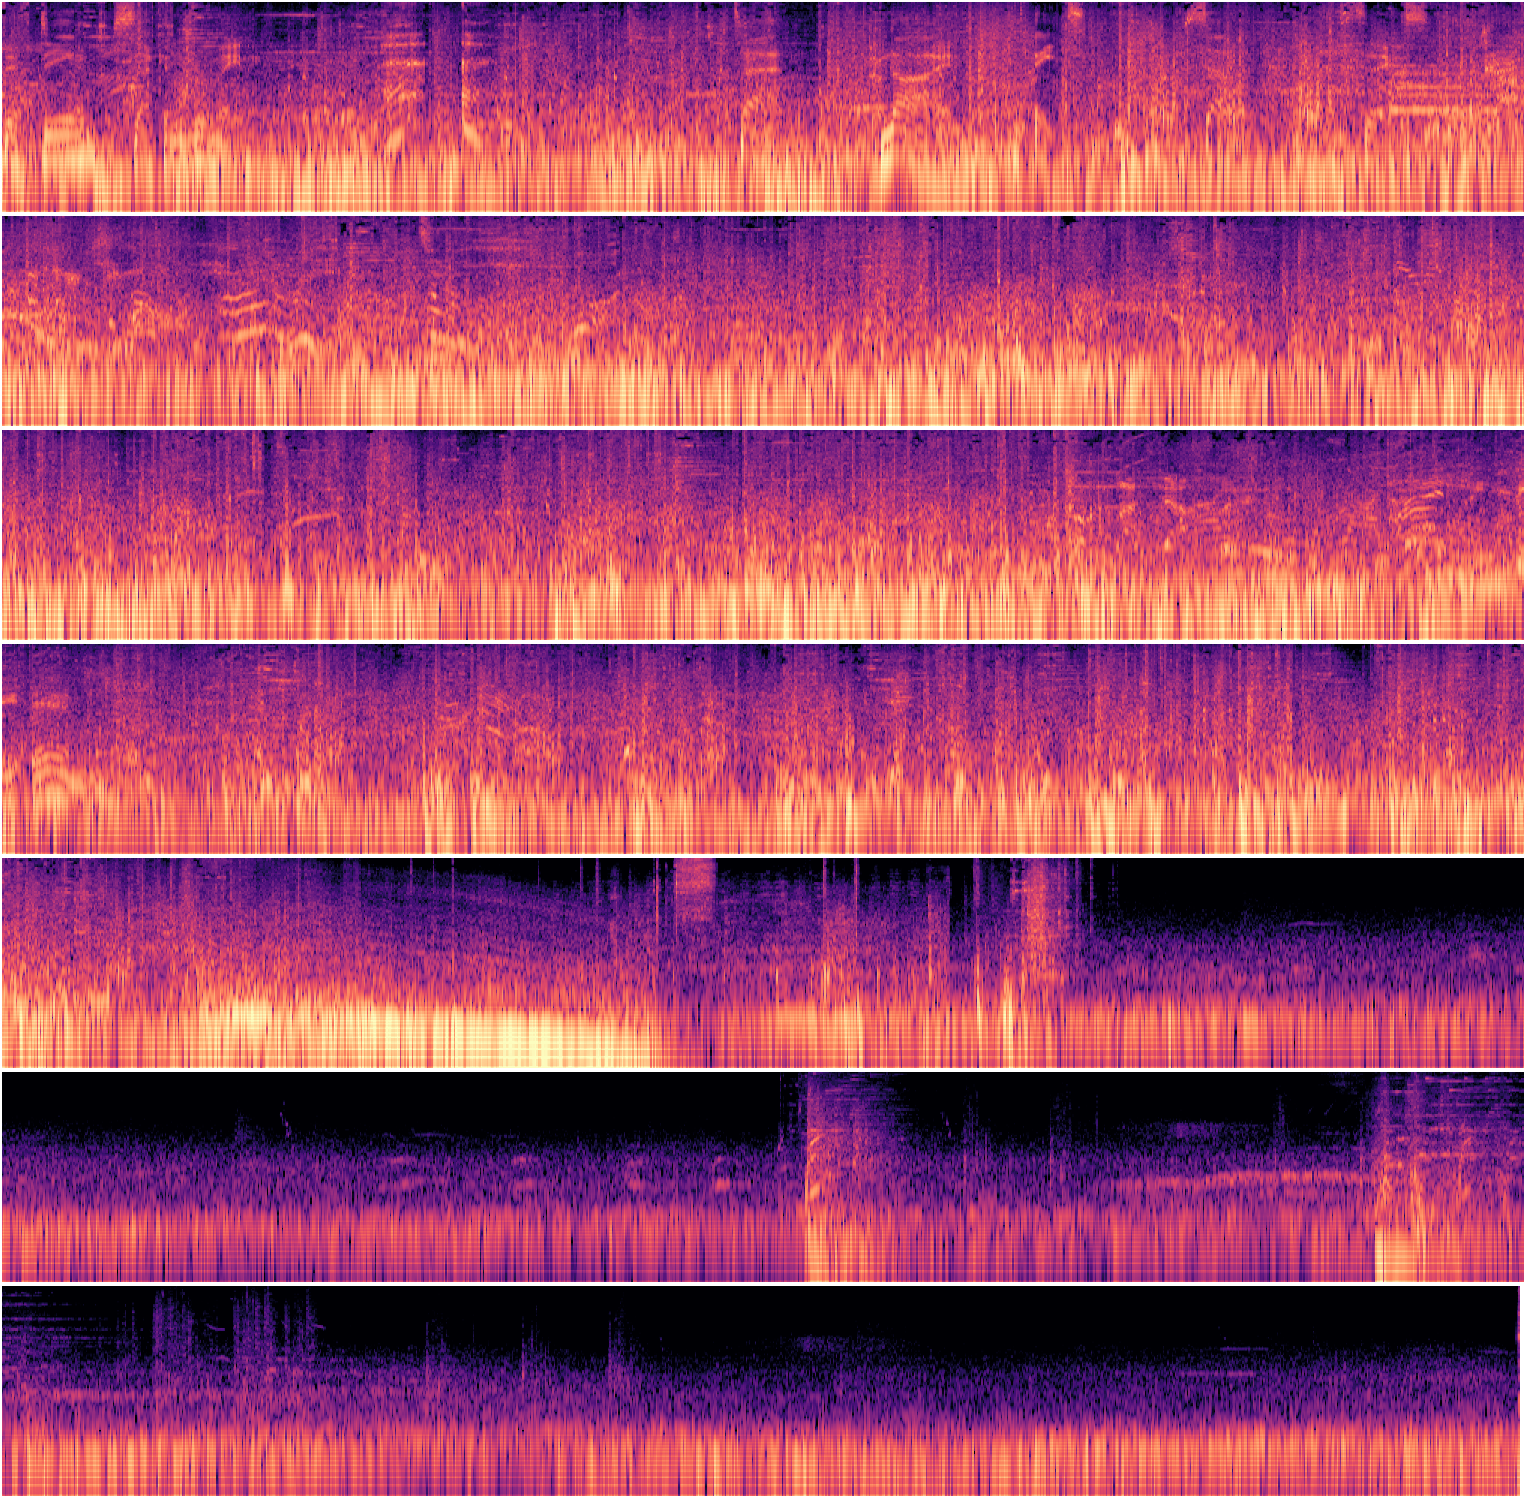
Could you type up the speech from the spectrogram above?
Fifteen seconds remaining. Ten, nine, eight, seven, six, three, two, one.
